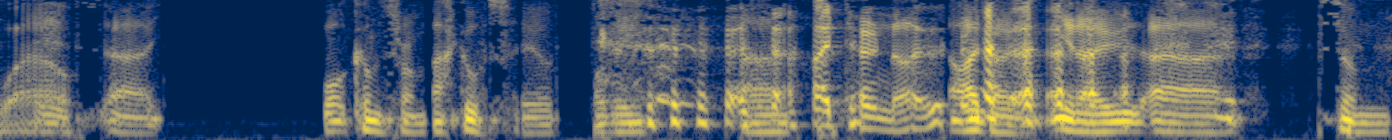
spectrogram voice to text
Wow. is uh, what comes from Macclesfield. Um, I don't know. I don't, you know, uh, some.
